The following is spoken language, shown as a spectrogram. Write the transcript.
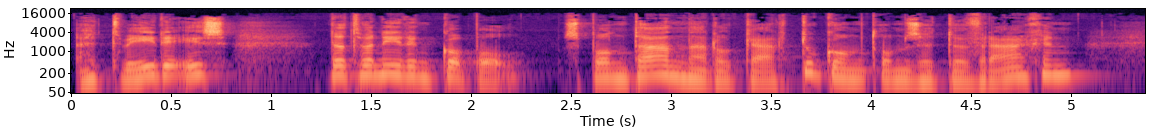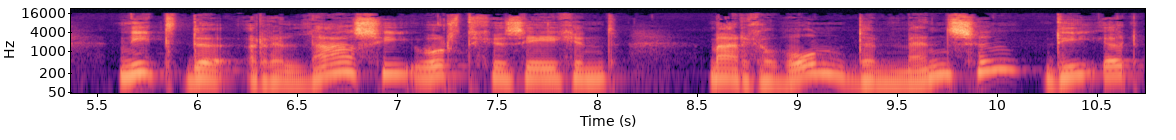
Het tweede is dat wanneer een koppel spontaan naar elkaar toekomt om ze te vragen, niet de relatie wordt gezegend, maar gewoon de mensen die er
